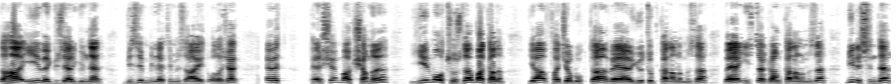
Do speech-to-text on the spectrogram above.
daha iyi ve güzel günler bizim milletimize ait olacak. Evet Perşembe akşamı 20.30'da bakalım ya Facebook'ta veya YouTube kanalımıza veya Instagram kanalımıza birisinde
